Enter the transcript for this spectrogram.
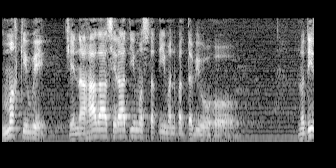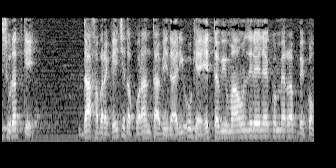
مخ کې وې چې نه هدا صراطی مستقیما فتبعوه نو دې صورت کې دا خبره کوي چې د قران تابعداري وکړئ اتبعوا ما انزل الیکم من ربکم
